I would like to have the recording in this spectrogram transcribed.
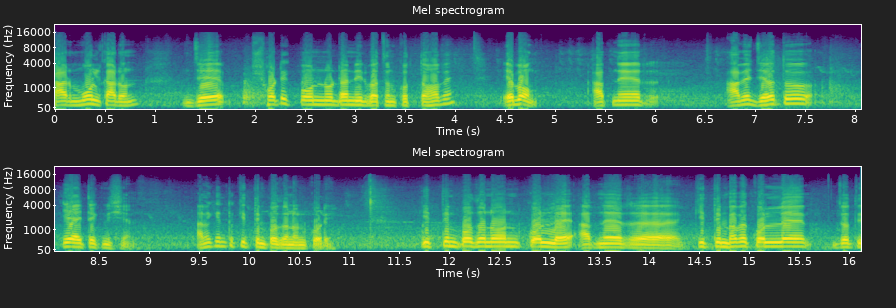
কার মূল কারণ যে সঠিক পণ্যটা নির্বাচন করতে হবে এবং আপনার, আমি যেহেতু এআই টেকনিশিয়ান আমি কিন্তু কৃত্রিম প্রজনন করি। কৃত্রিম প্রজনন করলে আপনার কৃত্রিমভাবে করলে যদি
